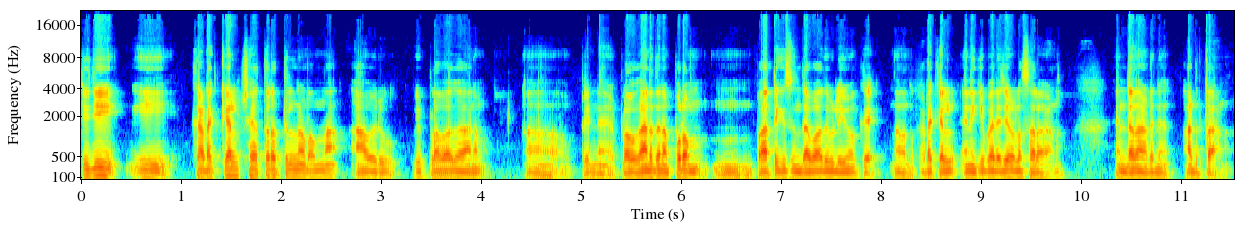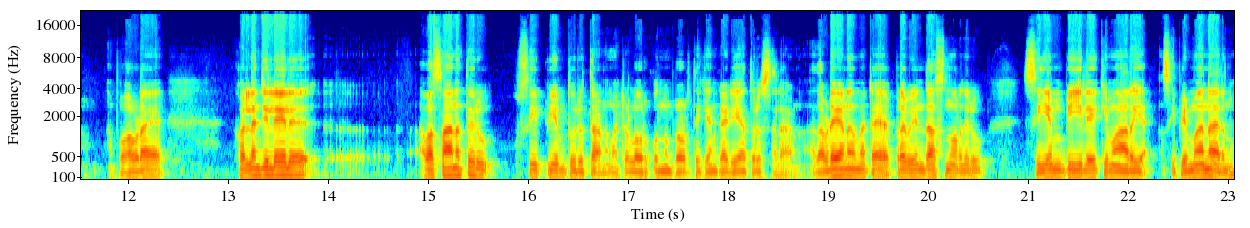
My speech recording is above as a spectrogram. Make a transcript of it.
ടിജി ഈ കടയ്ക്കൽ ക്ഷേത്രത്തിൽ നടന്ന ആ ഒരു വിപ്ലവഗാനം പിന്നെ വിപ്ലവഗാനത്തിനപ്പുറം പാർട്ടിക്ക് സിന്ദാബാദ് വിളിയുമൊക്കെ നടന്നു. കടയ്ക്കൽ എനിക്ക് പരിചയമുള്ള സ്ഥലമാണ്. എന്റെ നാടിന് അടുത്താണ്. അപ്പോൾ അവിടെ കൊല്ലം ജില്ലയിൽ അവസാനത്തെ ഒരു സി പി എം തുരുത്താണ്. മറ്റുള്ളവർക്കൊന്നും പ്രവർത്തിക്കാൻ കഴിയാത്തൊരു സ്ഥലമാണ്. അതവിടെയാണ് മറ്റേ പ്രവീൺദാസ് എന്ന് പറഞ്ഞൊരു സി എം പിയിലേക്ക് മാറിയ സി പി എം മാനായിരുന്നു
